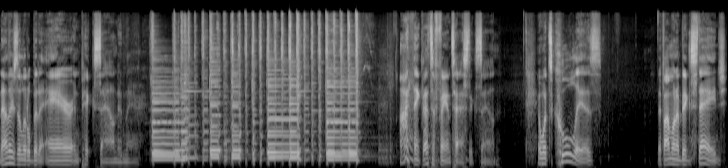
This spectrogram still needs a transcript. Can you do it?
Now there's a little bit of air and pick sound in there. Think that's a fantastic sound. And what's cool is if I'm on a big stage,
